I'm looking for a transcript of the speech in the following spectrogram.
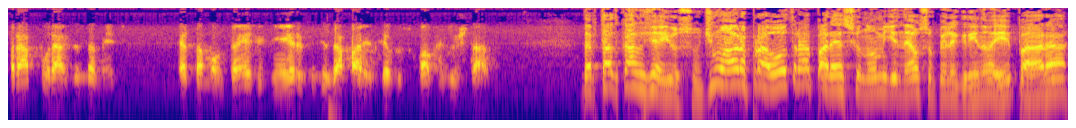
para apurar justamente essa montanha de dinheiro que desapareceu dos cofres do Estado. Deputado Carlos Geilson, de uma hora para outra aparece o nome de Nelson Pellegrino aí para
